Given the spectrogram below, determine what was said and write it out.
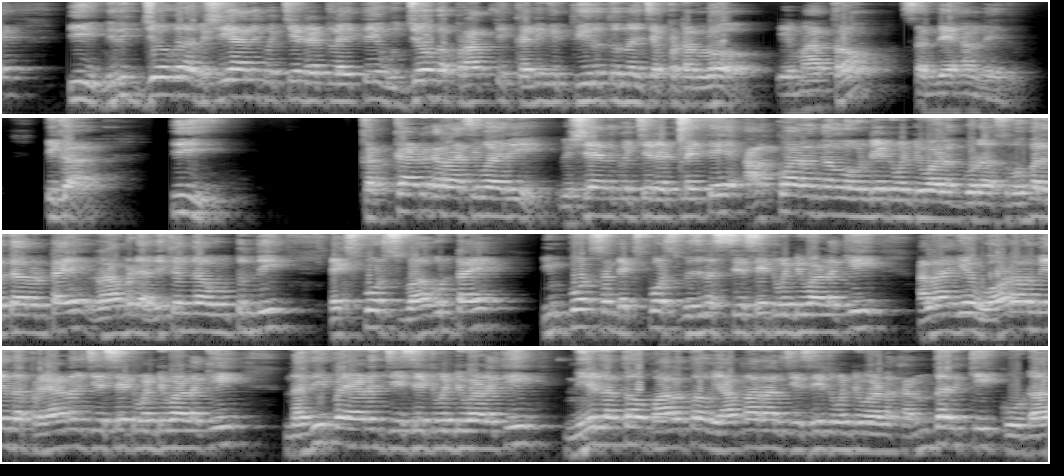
ఈ నిరుద్యోగుల విషయానికి వచ్చేటట్లయితే ఉద్యోగ ప్రాప్తి కలిగి తీరుతుందని చెప్పడంలో ఏమాత్రం సందేహం లేదు. ఇక ఈ కర్కాటక రాశి వారి విషయానికి వచ్చేటట్లయితే ఆక్వా రంగంలో ఉండేటువంటి వాళ్ళకు కూడా శుభ ఫలితాలు ఉంటాయి. రాబడి అధికంగా ఉంటుంది. ఎక్స్పోర్ట్స్ బాగుంటాయి. ఇంపోర్ట్స్ అండ్ ఎక్స్పోర్ట్స్ బిజినెస్ చేసేటువంటి వాళ్ళకి అలాగే ఓడల మీద ప్రయాణం చేసేటువంటి వాళ్ళకి నదీ ప్రయాణం చేసేటువంటి వాళ్ళకి నీళ్ళతో పాలతో వ్యాపారాలు చేసేటువంటి వాళ్ళకందరికీ కూడా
